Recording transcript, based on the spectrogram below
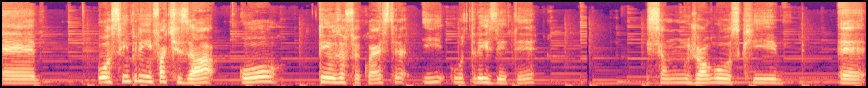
é, vou sempre enfatizar o Tales of Equestria e o 3DT. São jogos que é,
